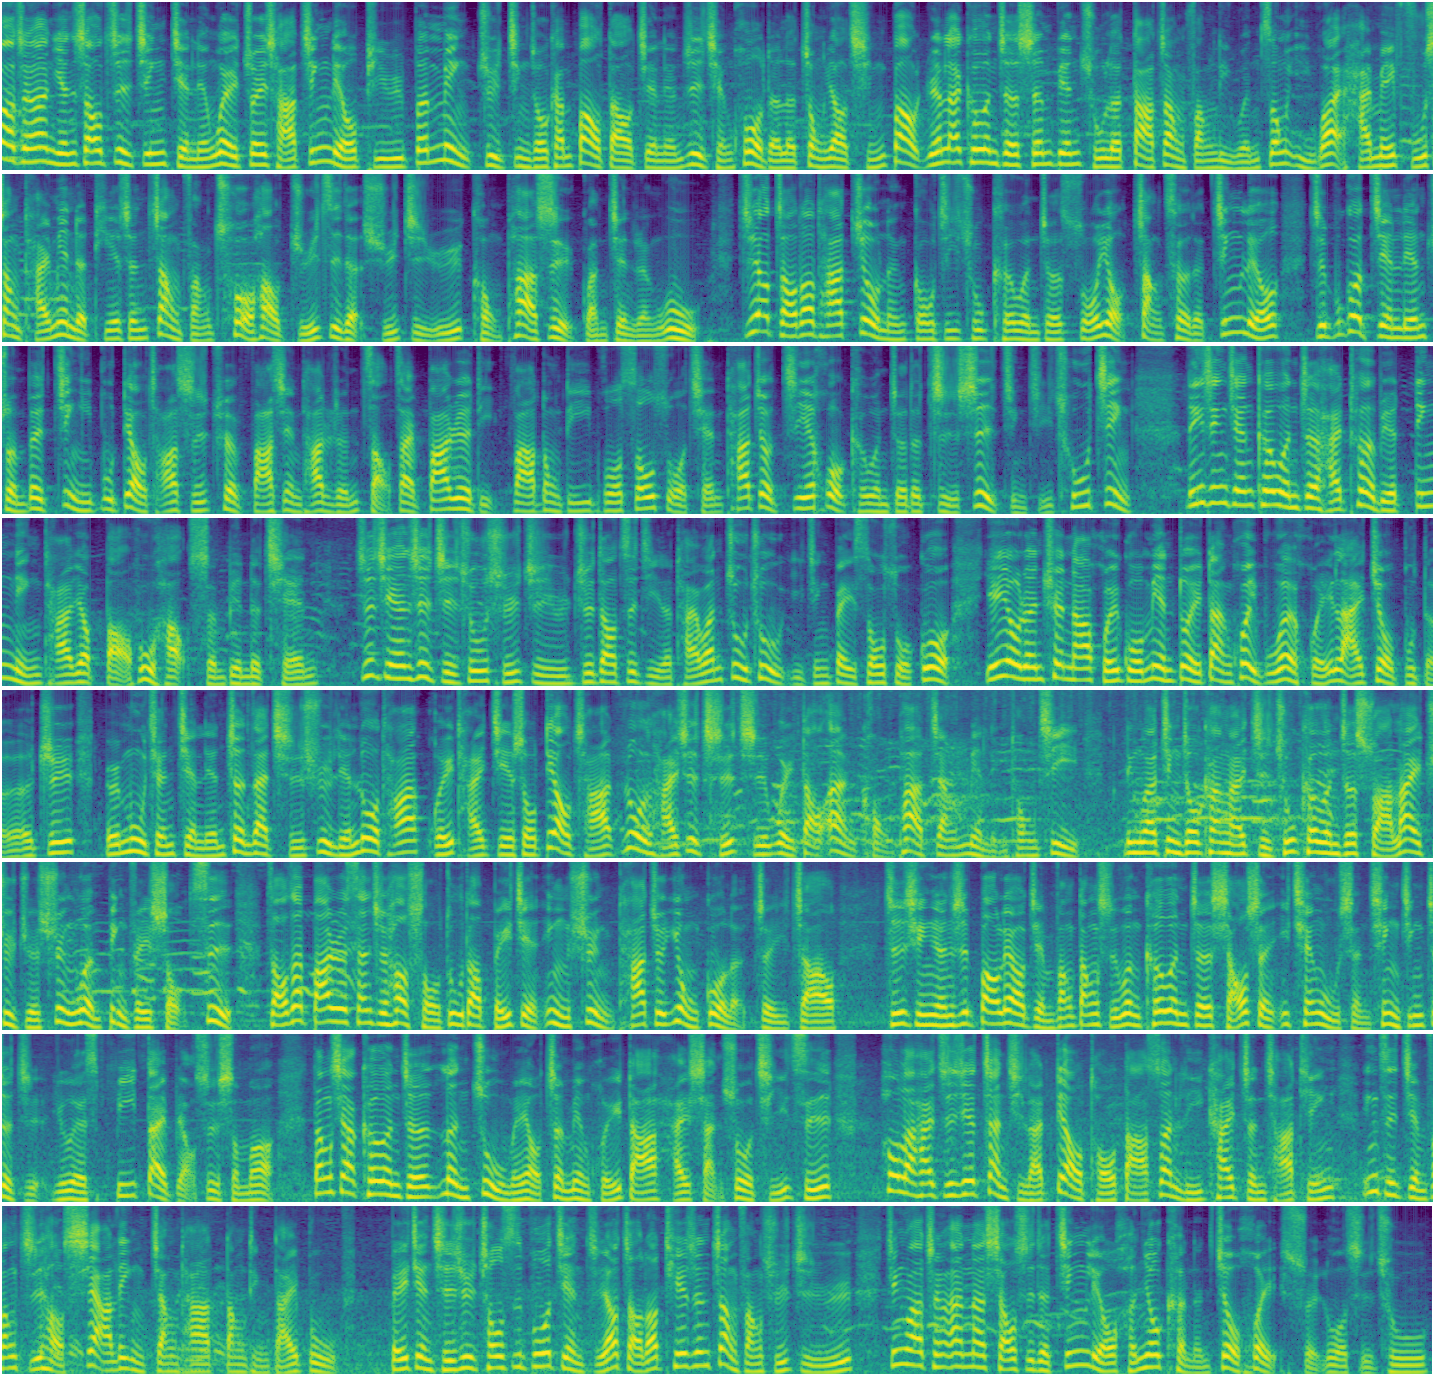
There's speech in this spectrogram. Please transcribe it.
华城案延烧至今，检联为追查金流疲于奔命。据《镜周刊》报道，检联日前获得了重要情报，原来柯文哲身边除了大账房李文宗以外，还没浮上台面的贴身账房，绰号“橘子”的徐子瑜，恐怕是关键人物。只要找到他，就能勾稽出柯文哲所有账册的金流。只不过，检联准备进一步调查时，却发现他人早在八月底发动第一波搜索前，他就接获柯文哲的指示，紧急出境。临行前，柯文哲还特别叮咛他要保护好身边的钱。之前是指出徐子瑜知道自己的台湾住处已经被搜索过，也有人劝他回国面对，但会不会回来就不得而知。而目前检联正在持续联络他回台接受调查，若还是迟迟未到案，恐怕将面临通缉。另外，《镜周刊》还指出，柯文哲耍赖拒绝讯问，并非首次。早在八月三十号首度到北检应讯，他就用过了这一招。知情人士爆料，检方当时问柯文哲小沈一千五沈庆金这纸 USB 代表是什么？当下柯文哲愣住，没有正面回答，还闪烁其词。后来还直接站起来掉头，打算离开侦查庭，因此检方只好下令将他当庭逮捕。北检持续抽丝剥茧，只要找到贴身账房徐子瑜，金华城案那消失的金流，很有可能就会水落石出。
